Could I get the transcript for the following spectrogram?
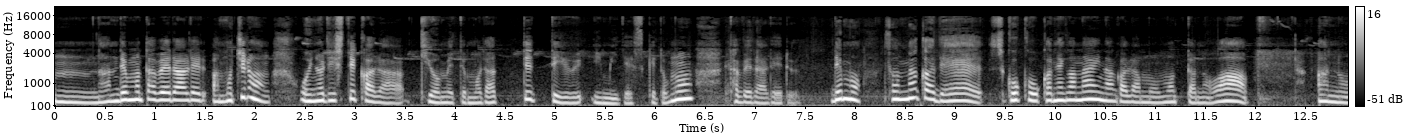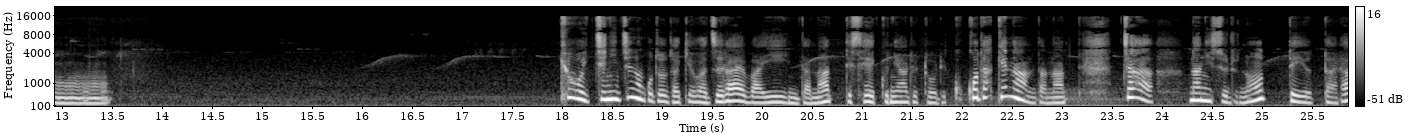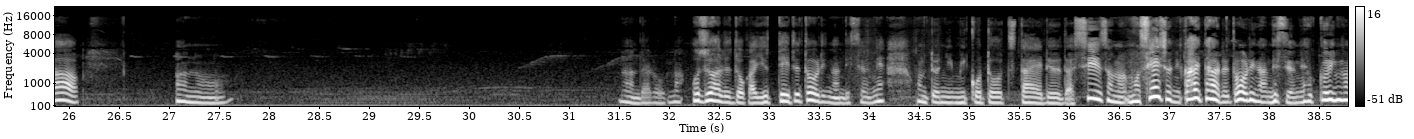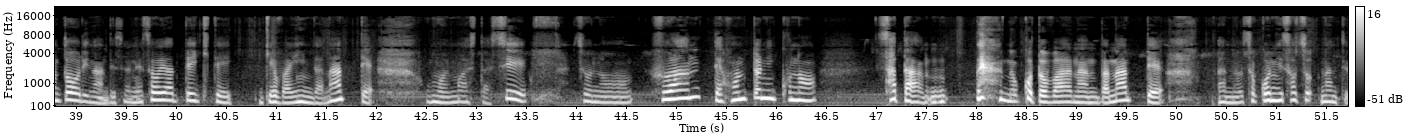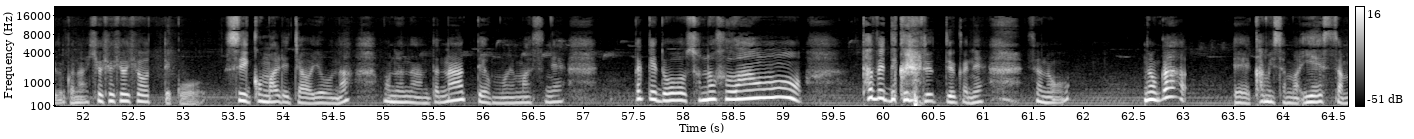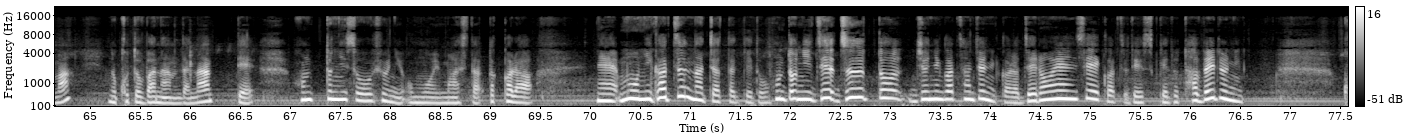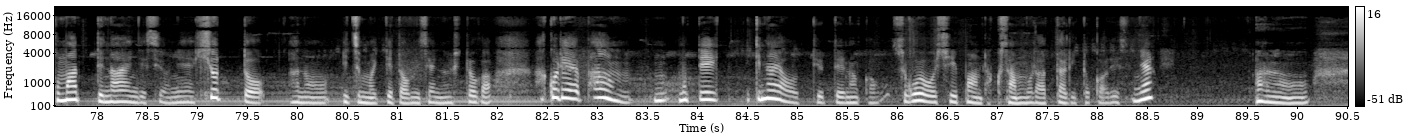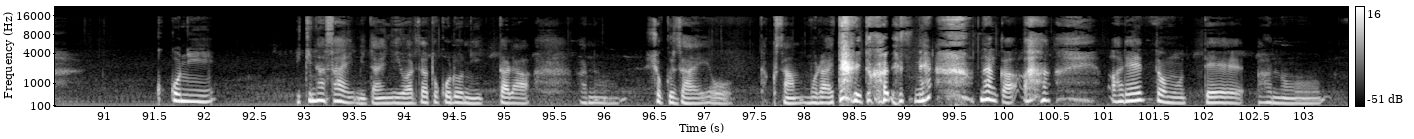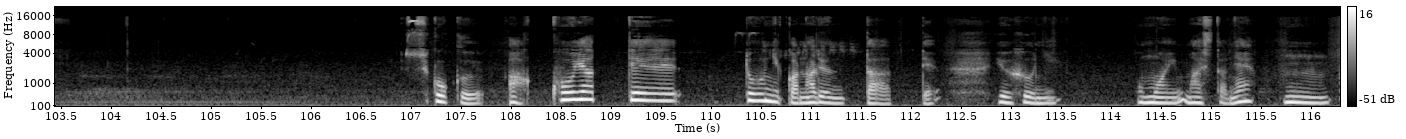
うん何でも食べられるあもちろんお祈りしてから清めてもらってっていう意味ですけども食べられる。でもその中ですごくお金がないながらも思ったのはあのー、今日一日のことだけはずらえばいいんだなって聖句にある通りここだけなんだなじゃあ何するの？って言ったらあのなんだろうな。オズワルドが言っている通りなんですよね。本当に御事を伝えるだしそのもう聖書に書いてある通りなんですよね。福音の通りなんですよね。そうやって生きていけばいいんだなって思いましたしその不安って本当にこのサタンの言葉なんだなってあのそこにそそなんていうのかな。ひょひょひょひょってこう吸い込まれちゃうようなものなんだなって思いますね。だけどその不安を食べてくれるっていうかねそののが、えー、神様イエス様の言葉なんだなって本当にそういうふうに思いました。だからねもう2月になっちゃったけど本当にずっと12月30日から0円生活ですけど食べるに困ってないんですよね。ヒュッとあのいつも行ってたお店の人が「あこれパン持っていきなよ」って言ってなんかすごい美味しいパンたくさんもらったりとかですね。あのここに行きなさいみたいに言われたところに行ったらあの食材をたくさんもらえたりとかですね。なんかあれ？と思ってあのすごくあこうやってどうにかなるんだっていうふうに思いましたね。うん、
